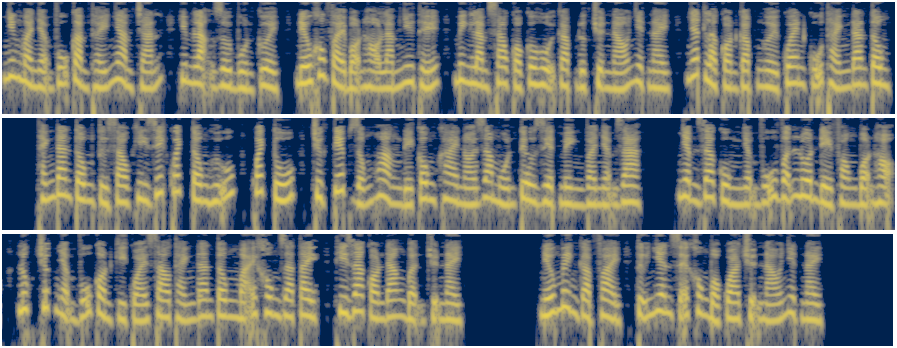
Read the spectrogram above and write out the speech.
Nhưng mà nhậm vũ cảm thấy nhàm chán, im lặng rồi buồn cười, nếu không phải bọn họ làm như thế, mình làm sao có cơ hội gặp được chuyện náo nhiệt này, nhất là còn gặp người quen cũ Thánh Đan Tông. Thánh Đan Tông từ sau khi giết Quách Tông Hữu, Quách Tú, trực tiếp giống hoàng đế công khai nói ra muốn tiêu diệt mình và nhậm ra, Nhậm gia cùng Nhậm Vũ vẫn luôn đề phòng bọn họ, lúc trước Nhậm Vũ còn kỳ quái sao Thánh Đan Tông mãi không ra tay, thì ra còn đang bận chuyện này. Nếu mình gặp phải, tự nhiên sẽ không bỏ qua chuyện náo nhiệt này.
